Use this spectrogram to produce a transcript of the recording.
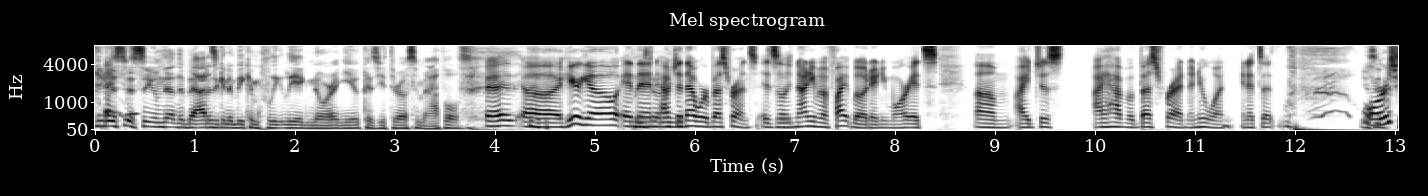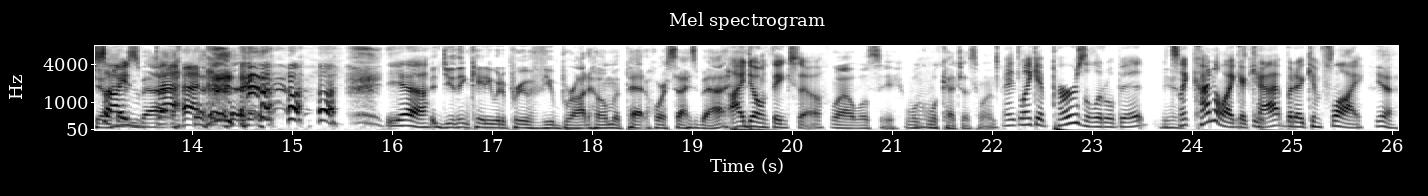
You just assume that the bat is going to be completely ignoring you because you throw some apples. uh, uh, here you go, and Please then after even- that we're best friends. It's like not even a fight mode anymore. It's um, I just I have a best friend, a new one, and it's a A horse-sized giant bat. yeah, Do you think Katie would approve if you brought home a pet horse-sized bat? I don't think so. well, we'll see. We'll Mm. we'll catch us one. It, like it purrs a little bit. It's like kind of like It's a cute. cat, but it can fly. Yeah,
